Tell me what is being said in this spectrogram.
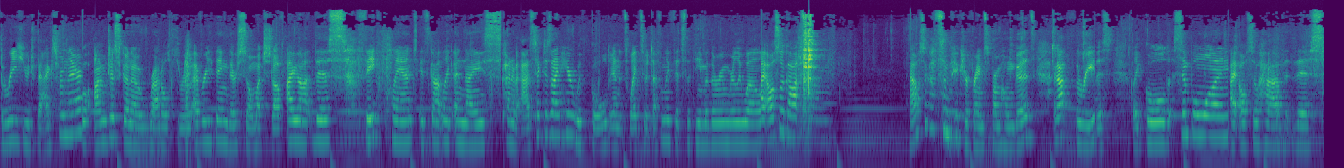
three huge bags from there. So I'm just gonna rattle through everything. There's so much stuff. I got this fake plant. It's got like a nice kind of Aztec design here with gold and it's white, so it definitely fits the theme of the room really well. I also got some I also got some picture frames from Home Goods. I got three. This like gold simple one. I also have this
